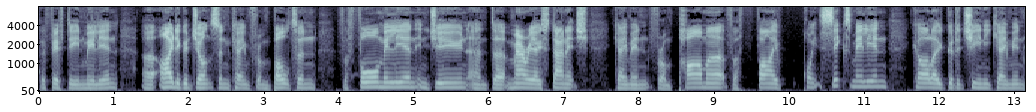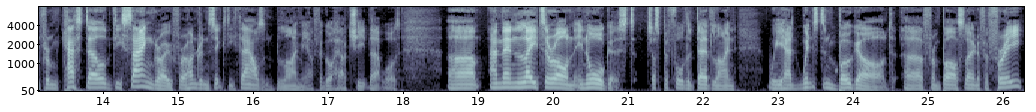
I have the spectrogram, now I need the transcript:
for 15 million. Uh, Eidur Gudjohnsen came from Bolton for 4 million in June, and uh, Mario Stanic came in from Parma for 5.6 million. Carlo Cudicini came in from Castel di Sangro for 160,000. Blimey, I forgot how cheap that was. Um, and then later on in August, just before the deadline, we had Winston Bogarde uh, from Barcelona for free.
